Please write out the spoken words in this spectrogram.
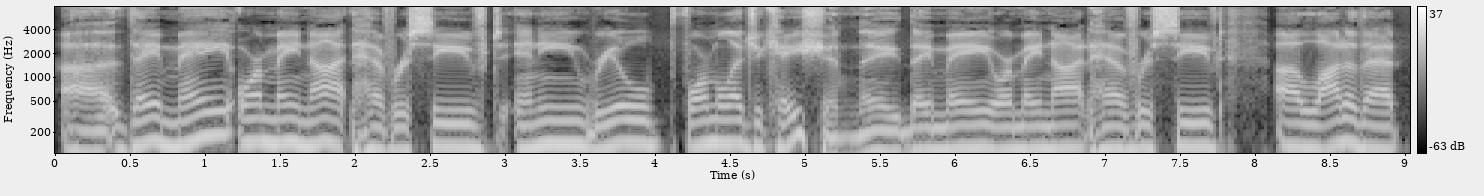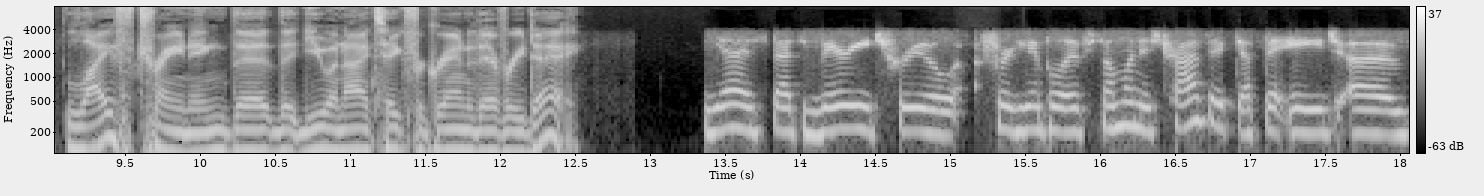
Uh, they may or may not have received any real formal education. They they may or may not have received a lot of that life training that that you and I take for granted every day. Yes, that's very true. For example, if someone is trafficked at the age of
